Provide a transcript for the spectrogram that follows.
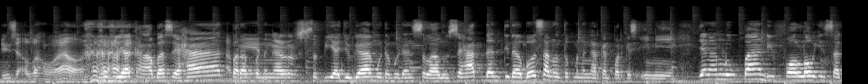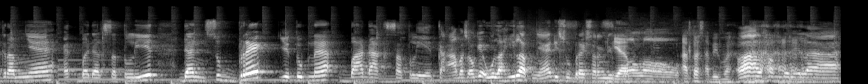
Insya Allah wow Mugia Kang Abbas sehat, para Amin. pendengar setia juga mudah-mudahan selalu sehat dan tidak bosan untuk mendengarkan podcast ini. Jangan lupa di follow Instagramnya @badaksatelit dan subrek YouTube-na Badak Satelit. Kang Abbas oke ulah hilapnya di subrek sareng di follow. atas Abimah Alhamdulillah.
